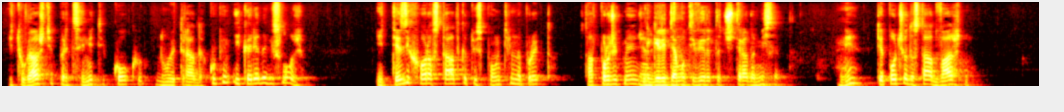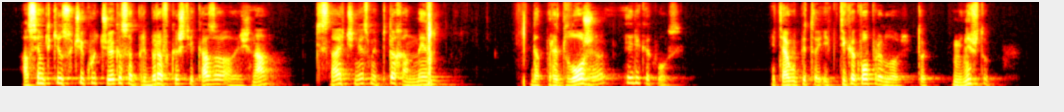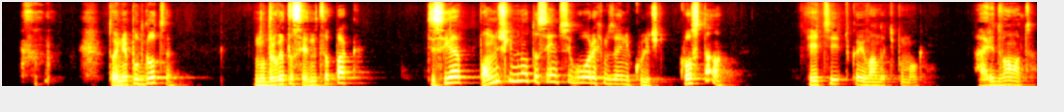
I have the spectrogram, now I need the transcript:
И тогава ще прецените колко нови трябва да купим и къде да ги сложим. И тези хора стават като изпълнители на проекта. Стават project manager. Не ги ли демотивирате, че трябва да мислят? Не, те почват да стават важни. Аз имам такива случаи, които човека се прибира вкъщи и казва, абе жена, ти знаеш, че ние сме питаха мен да предложа или какво си. И тя го пита, и ти какво предложи? Той, ми нищо. Той не е подготвен. Но другата седмица пак. Ти сега, помниш ли миналата седмица си говорихме за едни колички? Какво стана? Ей ти, тук Иван да ти помогне. Айде двамата.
